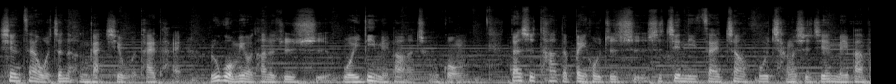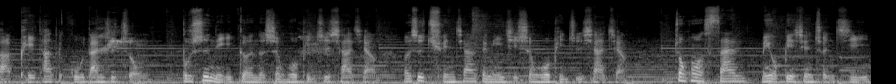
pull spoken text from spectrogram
现在我真的很感谢我太太，如果没有她的支持，我一定没办法成功。但是她的背后支持是建立在丈夫长时间没办法陪她的孤单之中，不是你一个人的生活品质下降，而是全家跟你一起生活品质下降。状况三，没有变现成绩。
